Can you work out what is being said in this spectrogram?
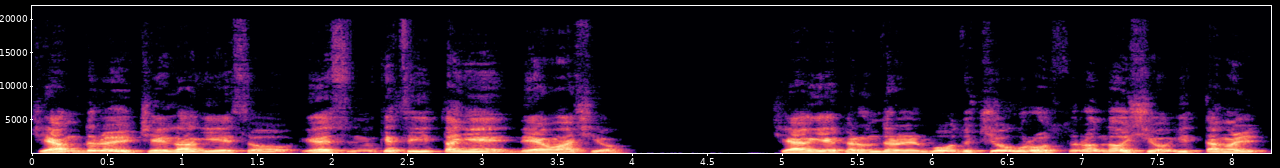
재앙들을 제거하기 위해서 예수님께서 이 땅에 내용하시어 제약의 그런들을 모두 지옥으로 쓸어 넣으시어 이 땅을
